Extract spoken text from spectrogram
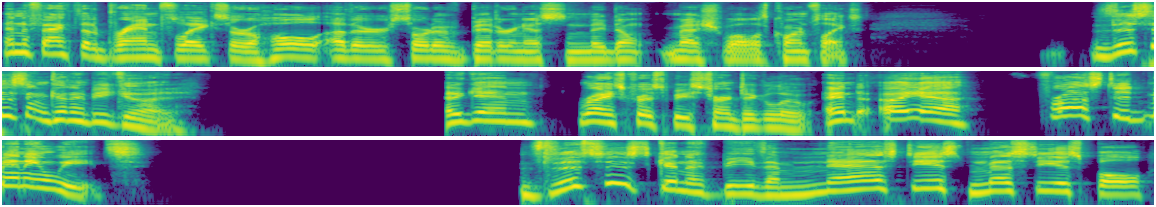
and the fact that bran flakes are a whole other sort of bitterness and they don't mesh well with cornflakes. This isn't going to be good. And again, Rice Krispies turn to glue. And oh, yeah, frosted mini wheats. This is going to be the nastiest, messiest bowl.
